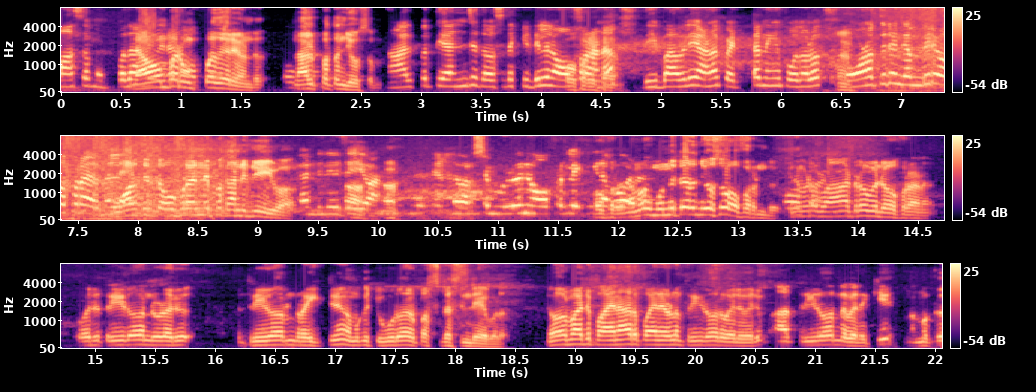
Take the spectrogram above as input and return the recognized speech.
മാസം മുപ്പതാം നവംബർ മുപ്പത് വരെ ഉണ്ട്. നാല്പത്തഞ്ച് ദിവസം. നാല്പത്തി അഞ്ച് ദിവസത്തെ കിഡിലൻ ഓഫറാണ്. ദീപാവലി ദീപാവലിയാണ്. പെട്ടെന്ന് നിങ്ങൾ പോകുന്നുള്ളൂ ഓണത്തിനും ഗംഭീര ഓഫർ ആയിരുന്നു ഓണത്തിന്റെ ഓഫർ തന്നെ ഇപ്പൊ കണ്ടിന്യൂ ചെയ്യുക കണ്ടിന്യൂ ചെയ്യുവാണ്. രണ്ട് വർഷം മുഴുവൻ ഓഫറിലേക്ക് ഓഫർ. നമുക്ക് മുന്നൂറ്ററുപത് ദിവസം ഓഫർ ഉണ്ട്. നമ്മുടെ വാർഡ്രോബിന്റെ ഓഫറാണ്. ഒരു ത്രീ ഡോറിന്റെ കൂടെ ഒരു ത്രീ ഡോറിന്റെ റേറ്റിന് നമുക്ക് two door plus dressing table നോർമലായിട്ട് പതിനാറ് പതിനേഴോളം ത്രീ ഡോർ വില വരും. ആ ത്രീ ഡോറിന്റെ വിലയ്ക്ക് നമുക്ക്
